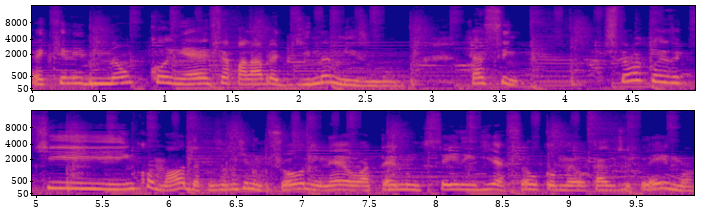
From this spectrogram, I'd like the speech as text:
é que ele não conhece a palavra dinamismo. Que assim, se tem uma coisa que incomoda, principalmente num shonen, né, ou até num seinen de ação, como é o caso de Claymore,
